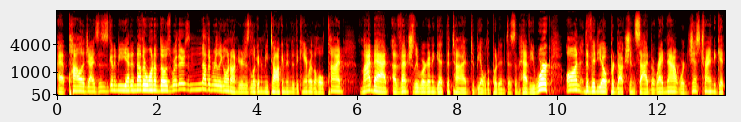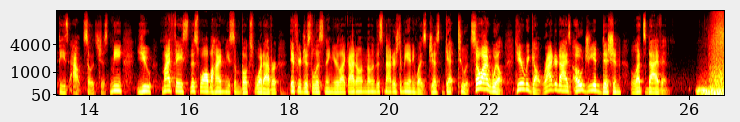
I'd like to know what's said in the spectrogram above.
I apologize. This is going to be yet another one of those where there's nothing really going on. You're just looking at me talking into the camera the whole time. My bad. Eventually, we're going to get the time to be able to put into some heavy work on the video production side. But right now, we're just trying to get these out. So it's just me, you, my face, this wall behind me, some books, whatever. If you're just listening, you're like, I don't, none of this matters to me, anyways. Just get to it. So I will. Here we go. Ride or Dies OG Edition. Let's dive in.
